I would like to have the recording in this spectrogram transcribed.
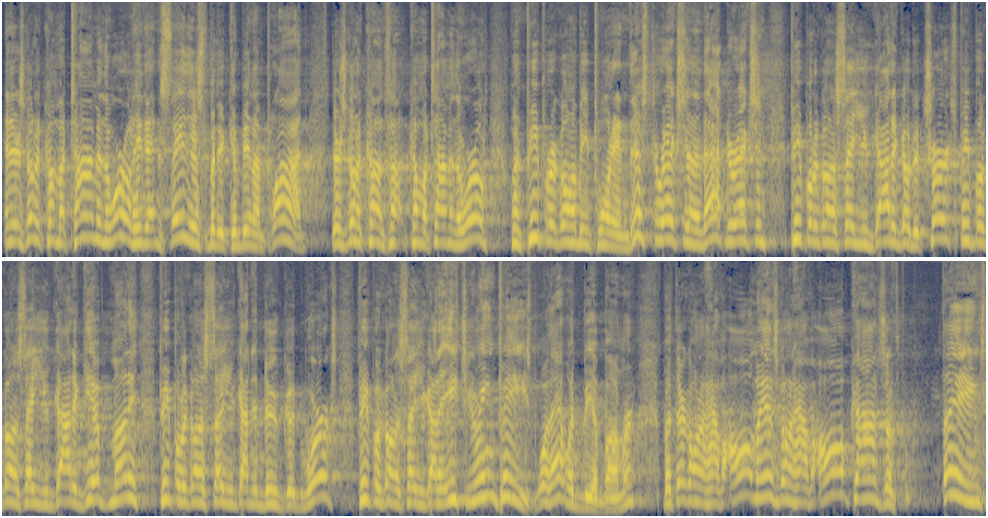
And there's going to come a time in the world, he didn't say this, but it could be implied. There's going to come, come a time in the world when people are going to be pointing in this direction and that direction. People are going to say, you got to go to church. People are going to say, you got to give money. People are going to say, you got to do good works. People are going to say, you got to eat green peas. Well, that would be a bummer. But they're going to have, all man's going to have all kinds of things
